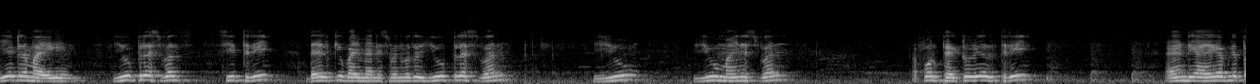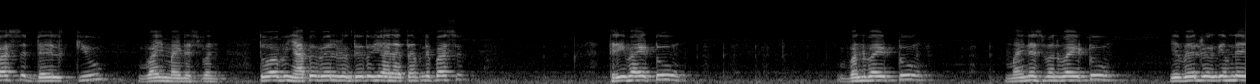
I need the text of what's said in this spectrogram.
ये टर्म आएगी। U plus one C three del cube by minus one मतलब u plus one U U minus one upon factorial three and ये आएगा अपने पास del cube Y minus one तो अब यहाँ पे वैल्यू रखते हैं तो ये आ जाता है अपने पास three by two one by two minus one by two ये वैल्यू रख दी हमने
